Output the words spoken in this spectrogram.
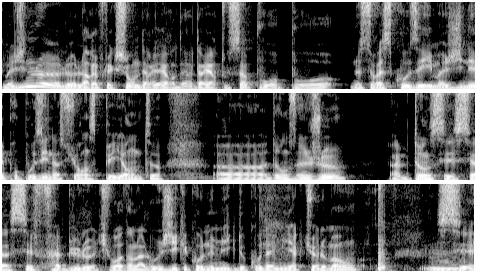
La réflexion derrière, derrière tout ça pour, pour ne serait-ce qu'oser imaginer proposer une assurance payante euh, dans un jeu en même temps, c'est assez fabuleux, tu vois, dans la logique économique de Konami actuellement. Hmm. C'est.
